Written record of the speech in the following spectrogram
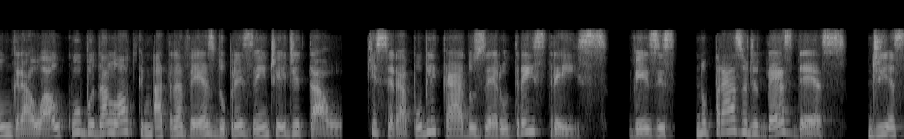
Um grau ao cubo da LOTCM através do presente edital, que será publicado 033 vezes, no prazo de 10 10 dias,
